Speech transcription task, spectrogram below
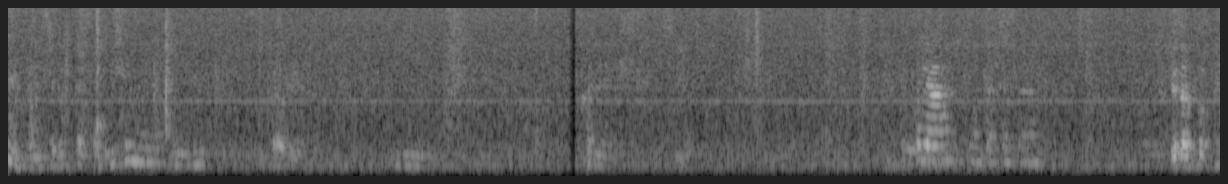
entonces, los catarrillos en una clínica. Está bien. Mm. Hola. Hola, ¿cómo estás? ¿Qué tal, Jorge?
